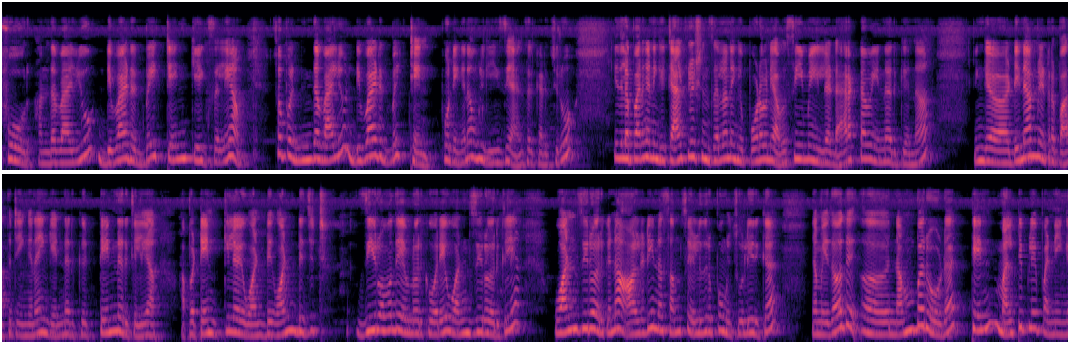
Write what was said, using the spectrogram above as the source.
four அந்த value divided by ten cakes இல்லையா? ஸோ இப்போ இந்த வேல்யூ டிவைடட் பை டென் போட்டிங்கன்னா உங்களுக்கு ஈஸியாக ஆன்சர் கிடச்சிரும். இதில் பாருங்கள் நீங்கள் கேல்குலேஷன்ஸ் எல்லாம் நீங்கள் போட வேண்டிய அவசியமே இல்லை. டேரெக்டாகவே என்ன இருக்குதுன்னா இங்கே டினாமினேட்டரை பார்த்துட்டிங்கன்னா இங்கே என்ன இருக்குது டென் இருக்குது இல்லையா? அப்போ டென் கீழே ஒன் டி ஒன் டிஜிட் ஜீரோ வந்து எவ்வளோ இருக்குது ஒரே ஒன் ஜீரோ இருக்கு இல்லையா? ஒன் ஜீரோ இருக்குன்னா ஆல்ரெடி நான் சம்ஸ் எழுதுகிறப்போ உங்களுக்கு சொல்லியிருக்கேன். நம்ம ஏதாவது நம்பரோட டென் மல்டிப்ளை பண்ணிங்க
